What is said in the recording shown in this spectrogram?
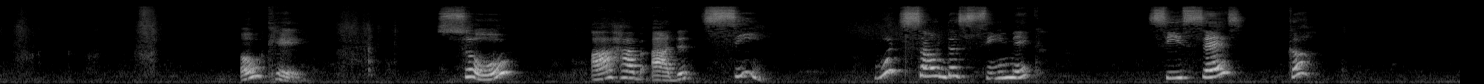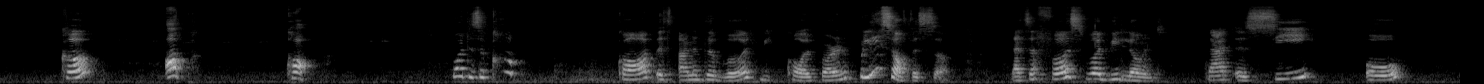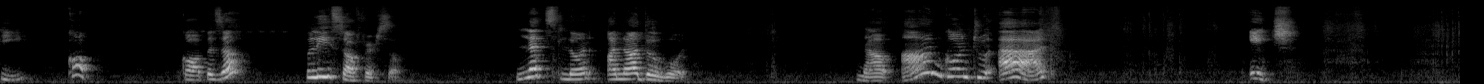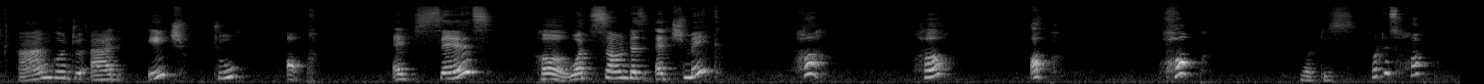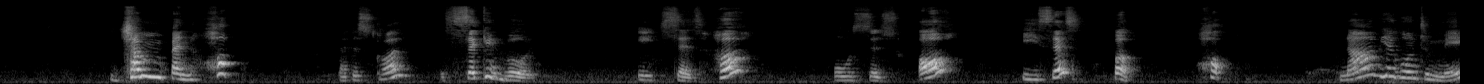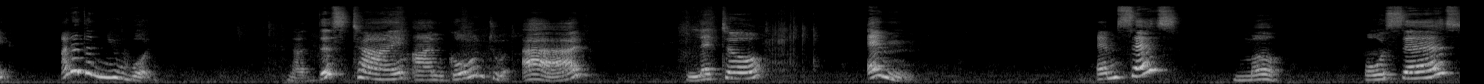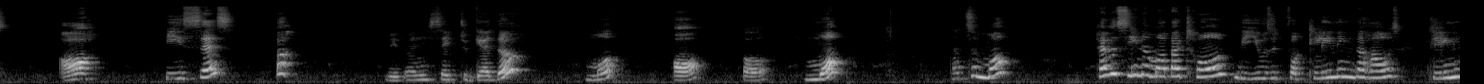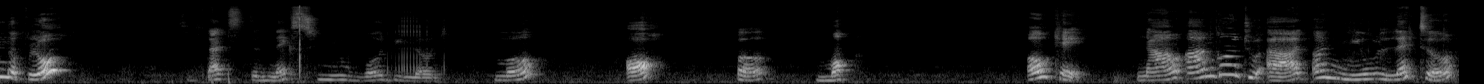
Okay. So, I have added C. What sound does C make? C says K. K. Op. Cop. What is a cop? Cop is another word we call for a police officer. That's the first word we learned. That is C O P. Cop. Cop is a police officer. Let's learn another word. Now I'm going to add H. I'm going to add H to op. H says her. What sound does H make? Huh. Huh. Op. Hop. What is what is hop? Jump and hop. That is called the second word. H says her. O says o. P says p. Hop. Now we are going to make another new word. Now this time I am going to add letter M. M says M. O says O. P says P. We when you say together, M, O, P, mop. That's a mop. Have you seen a mop at home? We use it for cleaning the house, cleaning the floor. So that's the next new word we learned. M, O, P, mop. Okay, now I'm going to add a new letter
